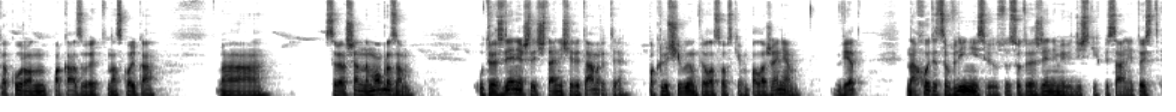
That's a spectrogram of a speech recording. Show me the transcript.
Такур, он показывает, насколько э, совершенным образом утверждение Шри Читани Чаритамриты по ключевым философским положениям вед находится в линии с, с утверждениями ведических писаний. То есть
